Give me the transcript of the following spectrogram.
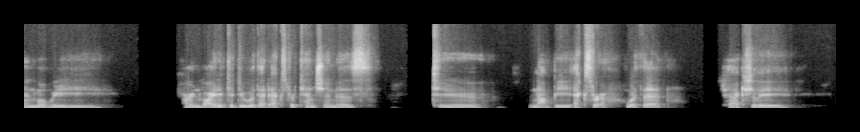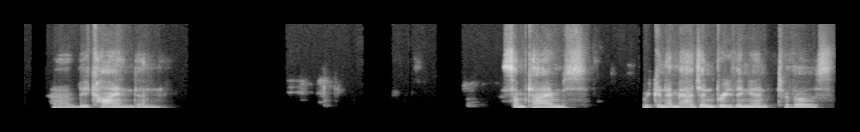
And what we are invited to do with that extra tension is to not be extra with it, to actually uh, be kind and sometimes we can imagine breathing into those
